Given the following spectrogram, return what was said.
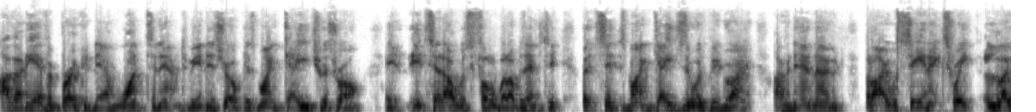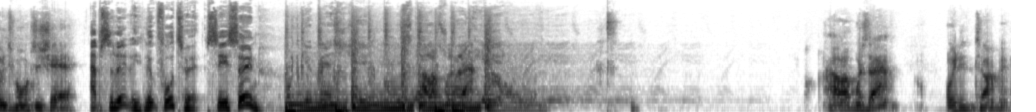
I've only ever broken down once and happened to be in Israel because my gauge was wrong. It, it said I was full, but I was empty. But since my gauge has always been right, I've now known. But I will see you next week. Loads more to share. Absolutely. Look forward to it. See you soon. Your best shit. It How long was that? How long was that? We didn't time it.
